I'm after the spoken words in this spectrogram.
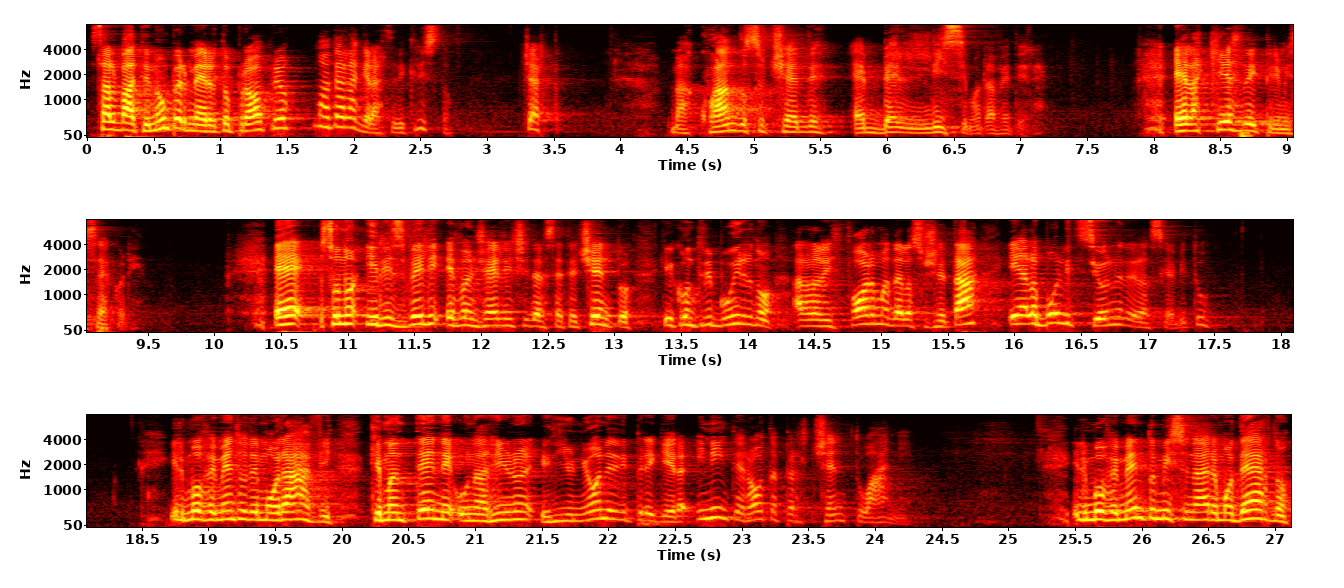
salvati non per merito proprio, ma dalla grazia di Cristo. Certo, ma quando succede è bellissimo da vedere. È la Chiesa dei primi secoli. E sono i risvegli evangelici del Settecento che contribuirono alla riforma della società e all'abolizione della schiavitù. Il movimento dei Moravi che mantenne una riunione di preghiera ininterrotta per cento anni il movimento missionario moderno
